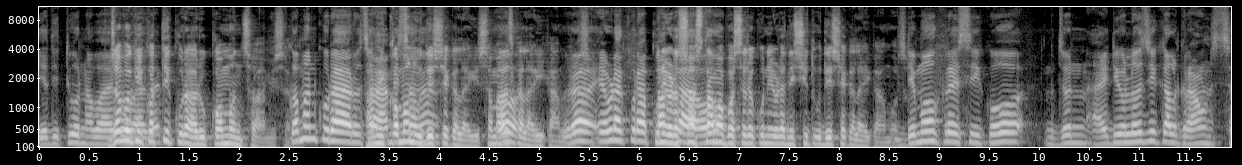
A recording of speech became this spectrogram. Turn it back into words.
यदि त्यो नभए जबकि कति कुराहरू कमन छ हामीसँग। कमन कुराहरू छ हामी कमन। उद्देश्यका लागि समाजका। लागि काम र एउटा कुरा कुनै एउटा संस्थामा बसेर कुनै एउटा निश्चित उद्देश्यका लागि काम गर्छ। डेमोक्रेसीको जुन आइडियोलोजिकल ग्राउन्ड्स छ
